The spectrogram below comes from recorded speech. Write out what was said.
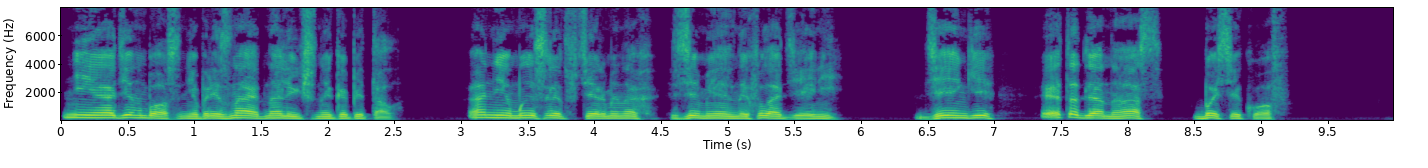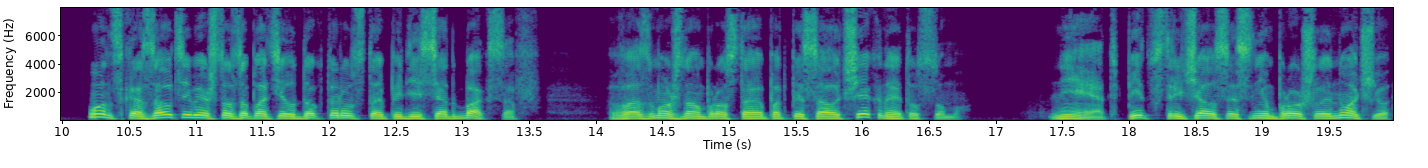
Ни один босс не признает наличный капитал. Они мыслят в терминах земельных владений. Деньги — это для нас, босиков. Он сказал тебе, что заплатил доктору 150 баксов. Возможно, он просто подписал чек на эту сумму? Нет, Пит встречался с ним прошлой ночью,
